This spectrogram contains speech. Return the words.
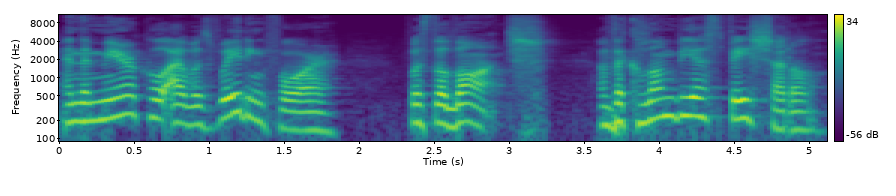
And the miracle I was waiting for was the launch of the Columbia Space Shuttle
